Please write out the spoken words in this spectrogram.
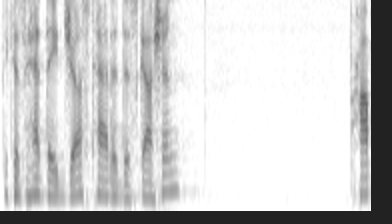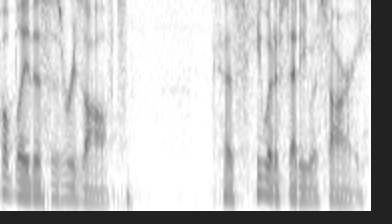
Because had they just had a discussion, probably this is resolved. Because he would have said he was sorry.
